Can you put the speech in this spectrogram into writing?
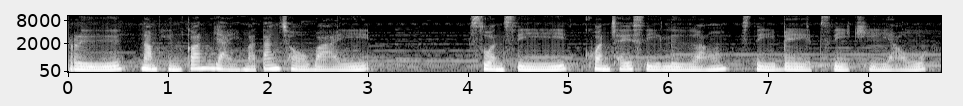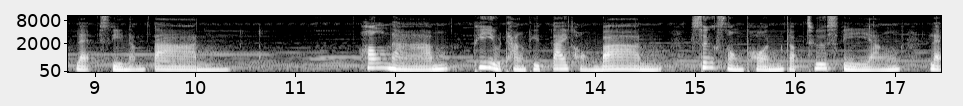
หรือนำหินก้อนใหญ่มาตั้งโชว์ไว้ ส่วนสีควรใช้สีเหลือง สีเบจสีเขียว และสีน้ำตาล ห้องน้ำที่อยู่ทางทิศใต้ของบ้าน ซึ่งส่งผลกับชื่อเสียง และ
